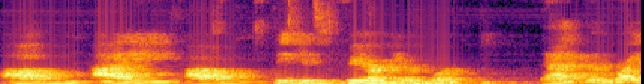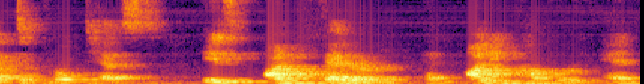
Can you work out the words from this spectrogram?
Um, I um, think it's very important that the right to protest is unfettered and unencumbered, and,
